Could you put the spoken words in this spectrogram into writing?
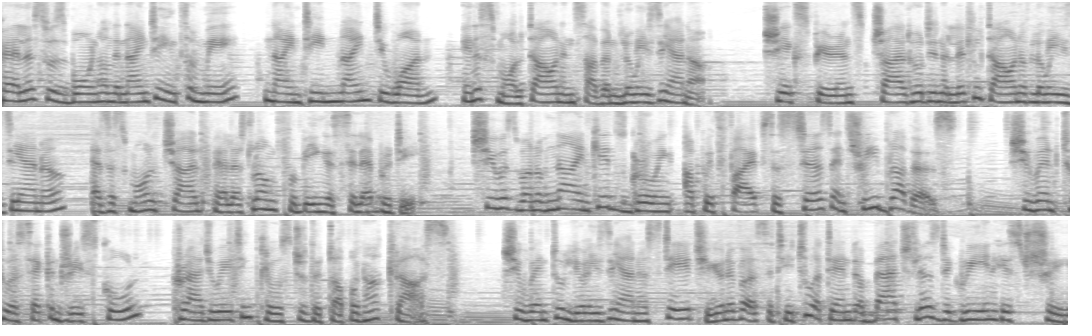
Pelas was born on the 19th of May, 1991, in a small town in southern Louisiana. She experienced childhood in a little town of Louisiana. As a small child, Pelas longed for being a celebrity. She was one of nine kids growing up with five sisters and three brothers. She went to a secondary school, graduating close to the top of her class. She went to Louisiana State University to attend a bachelor's degree in history.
